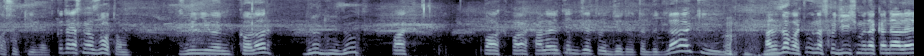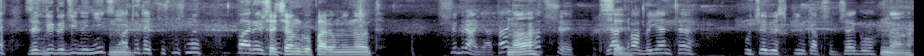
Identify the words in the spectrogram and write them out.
oszukiwał. Tylko teraz na złotą. Zmieniłem kolor, drugi rzut, pach, pach, pach, ale to gdzie to, gdzie to te bydlaki? Ale zobacz, u nas chodziliśmy na kanale ze dwie godziny nic, a tutaj przyszliśmy parę W przeciągu paru minut. Trzy brania, tak? No. no trzy. Ja Trzy. dwa wyjęte, u ciebie spinka przy brzegu. No.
